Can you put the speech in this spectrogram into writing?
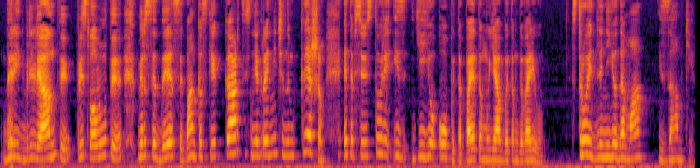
дарить бриллианты, пресловутые мерседесы, банковские карты с неограниченным кэшем. Это все история из ее опыта, поэтому я об этом говорю строить для нее дома и замки.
